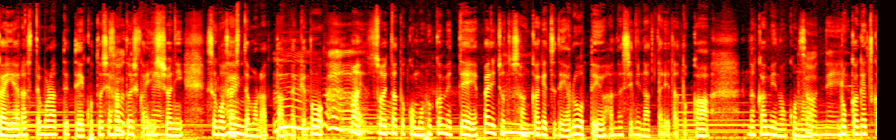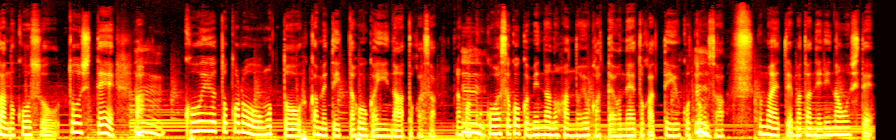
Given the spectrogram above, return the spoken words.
回やらせてもらってて今年半年間一緒に過ごさせてもらったんだけど、ね。はい、まあ、そういったとこも含めてやっぱりちょっと3ヶ月でやろうっていう話になったりだとか、うん、中身のこの6ヶ月間のコースを通して、あ、うん、こういうところをもっと深めていった方がいいなとかさなんかここはすごくみんなの反応良かったよねとかっていうことをさ、うん、踏まえてまた練り直して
